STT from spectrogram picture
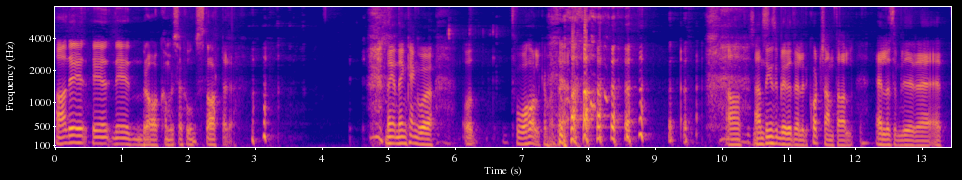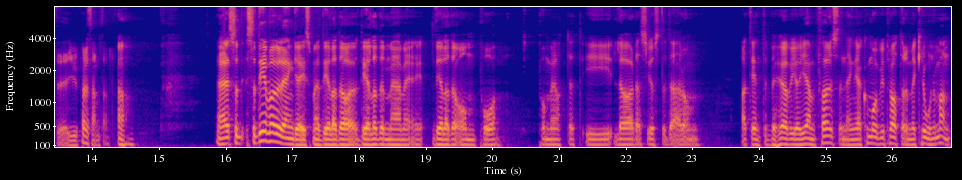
ja det, är- det, det är en bra konversationsstartare. Den, den kan gå åt två håll kan man säga. Ja. Antingen så blir det ett väldigt kort samtal eller så blir det ett eh, djupare samtal. Ja. Nej, så, så det var väl en grej som jag delade, delade med mig, delade om på, på mötet i lördags, just det där om att jag inte behöver göra jämförelsen längre. Jag kommer ihåg vi pratade med Kroneman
